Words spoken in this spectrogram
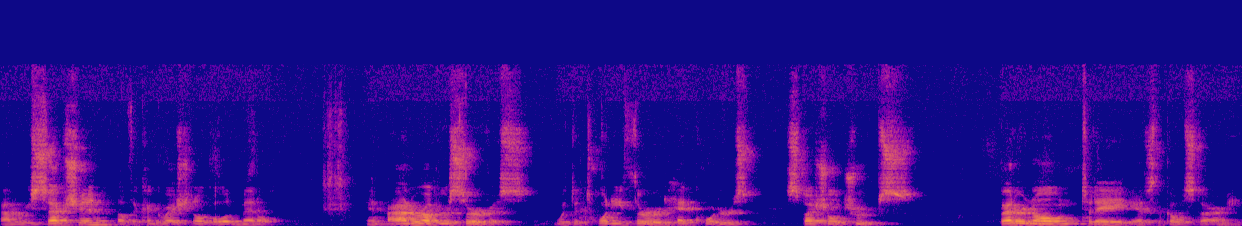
on the reception of the Congressional Gold Medal in honor of your service with the 23rd Headquarters Special Troops better known today as the Ghost Army.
